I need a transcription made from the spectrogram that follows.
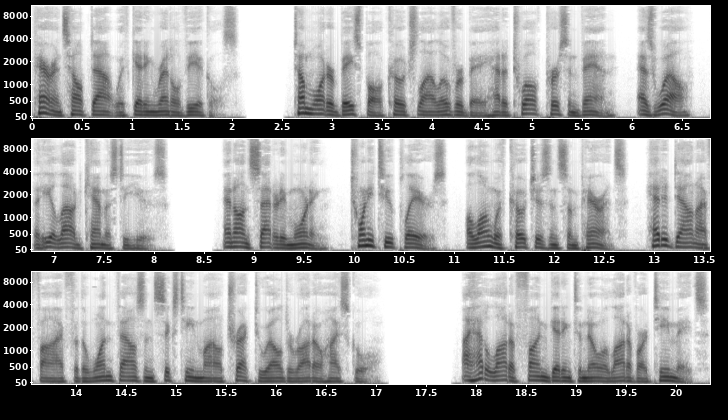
Parents helped out with getting rental vehicles. Tumwater baseball coach Lyle Overbay had a 12 person van, as well, that he allowed Camas to use. And on Saturday morning, 22 players, along with coaches and some parents, headed down I 5 for the 1,016 mile trek to El Dorado High School. I had a lot of fun getting to know a lot of our teammates,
